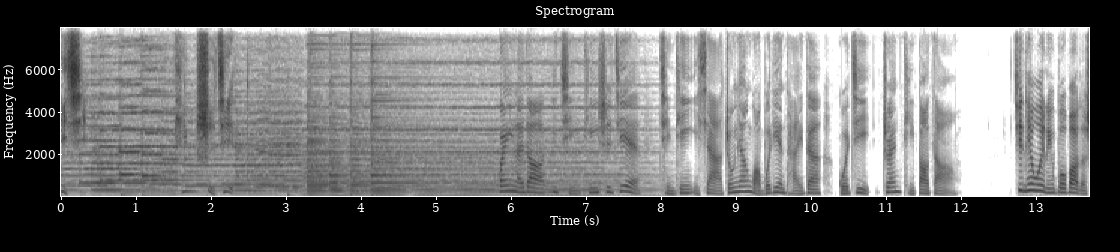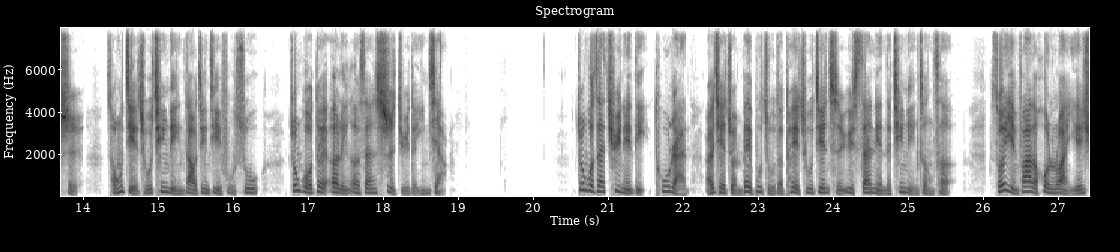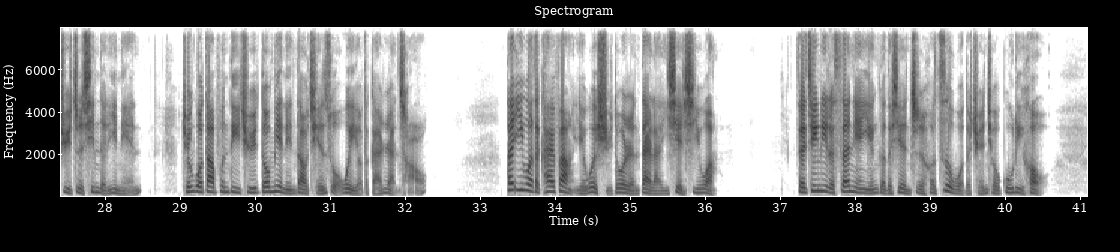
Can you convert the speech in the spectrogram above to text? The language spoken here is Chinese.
一起听世界，欢迎来到一起听世界，请听一下中央广播电台的国际专题报道。今天为您播报的是：从解除清零到经济复苏，中国对二零二三市局的影响。中国在去年底突然而且准备不足的退出坚持逾三年的清零政策，所引发的混乱延续至新的一年。全国大部分地区都面临到前所未有的感染潮，但意外的开放也为许多人带来一线希望。在经历了三年严格的限制和自我的全球孤立后，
